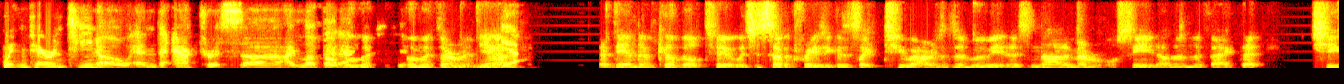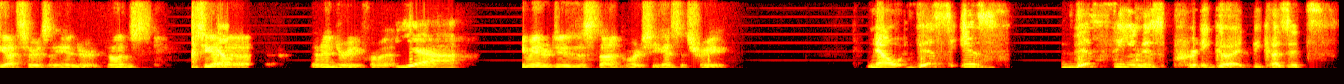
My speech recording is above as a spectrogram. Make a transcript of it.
Quentin Tarantino and the actress. Uh, I love that Oh, Uma, actress. Uma Thurman, yeah. Yeah. At the end of Kill Bill 2, which is so crazy because it's like two hours into the movie and it's not a memorable scene other than the fact that she got seriously injured. No one's, she got a, an injury from it. Yeah. He made her do the stunt where she hits a tree. Now this is this scene is pretty good because it's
